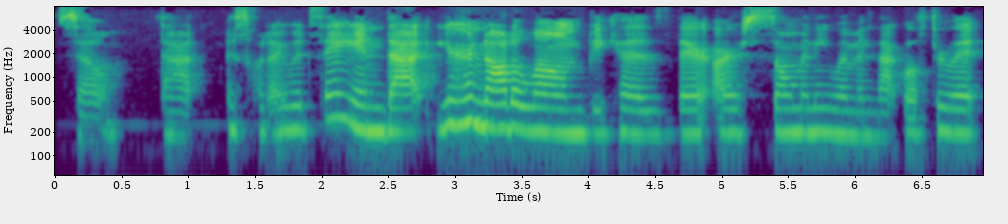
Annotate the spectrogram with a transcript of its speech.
So that is what I would say, and that you're not alone because there are so many women that go through it.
